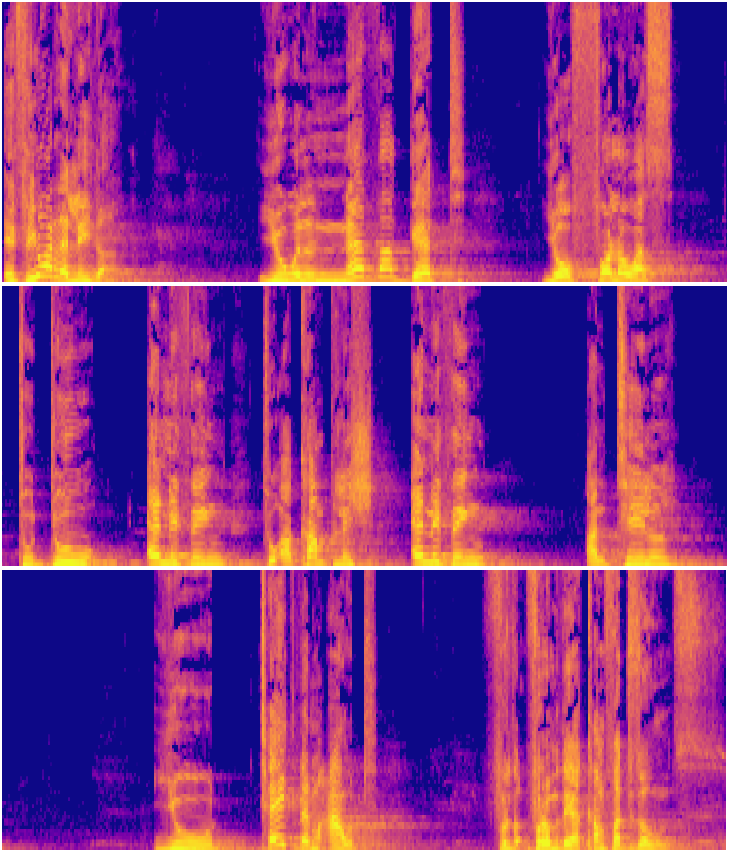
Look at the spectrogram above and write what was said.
If you are a leader, you will never get your followers to do anything, to accomplish anything until you take them out from their comfort zones,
